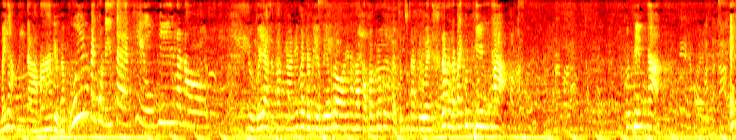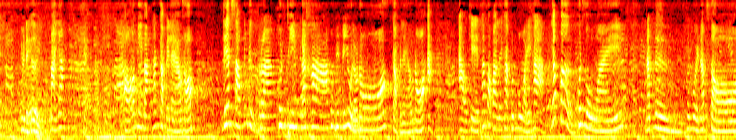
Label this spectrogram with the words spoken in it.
ไม่อยากมีดราม่าเดี๋ยวแบบอุ้ยทำไมคนนี้แซงคิวพี่ละน้องหนูก็อยากจะทำงานให้เป็นระเบียบเรียบร้อยนะคะขอความร่วมมือกับทุกท่านด้วยแล้วถัดไปคุณพิมพ์ค่ะ คุณพิมพ์ค่ะ อยู่ไหนเอ่ย มายัง อ๋อ มีบางท่านกลับไปแล้วเนาะ เรียกซ้ำอีกหนึ่งครั้งคุณพิมพ์นะคะ คุณพิมพ์ไม่อยู่แล้วเนาะ กลับไปแล้วเนาะ อะอะโอเค ท่านต่อไปเลยค่ะ คุณหมวยค่ะยกมือคุณหมวย นับหนึ่ง คุณหมวยนับสอง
